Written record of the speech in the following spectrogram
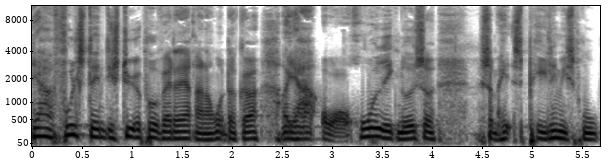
Jeg har fuldstændig styr på, hvad det er, jeg render rundt og gør, og jeg har overhovedet ikke noget så, som helst pillemisbrug.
